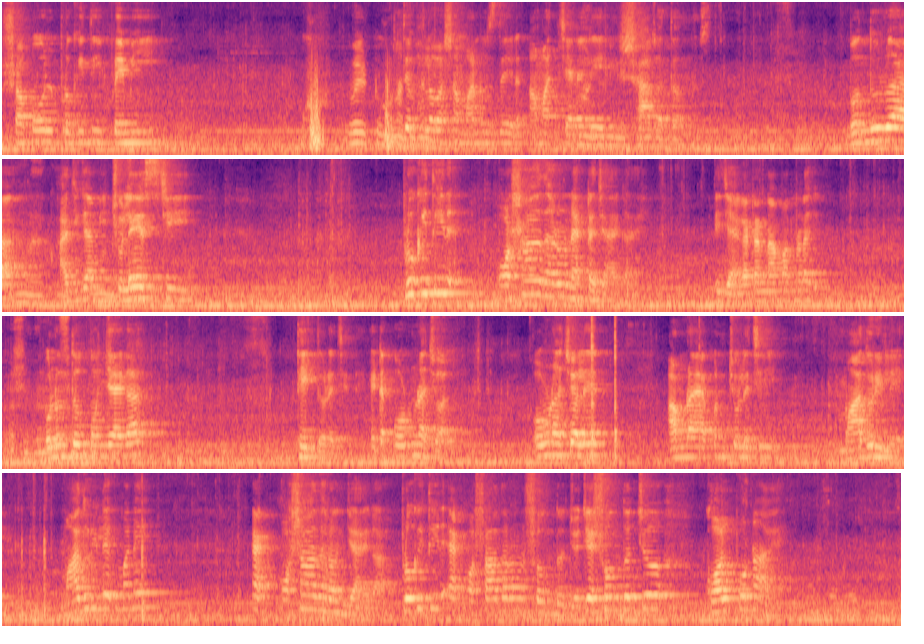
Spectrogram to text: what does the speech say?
সকল প্রকৃতি প্রেমী ঘুরতে ভালোবাসা মানুষদের আমার চ্যানেলে স্বাগত। বন্ধুরা আজকে আমি চলে এসেছি প্রকৃতির অসাধারণ একটা জায়গায়। এই জায়গাটার নাম আপনারা বলুন তো কোন জায়গা? ঠিক ধরেছেন। এটা অরুণাচল। অরুণাচলের আমরা এখন চলেছি মাদুরি লেক। মাদুরি লেক মানে এক অসাধারণ জায়গা প্রকৃতির এক অসাধারণ সৌন্দর্য। যে সৌন্দর্য কল্পনায়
